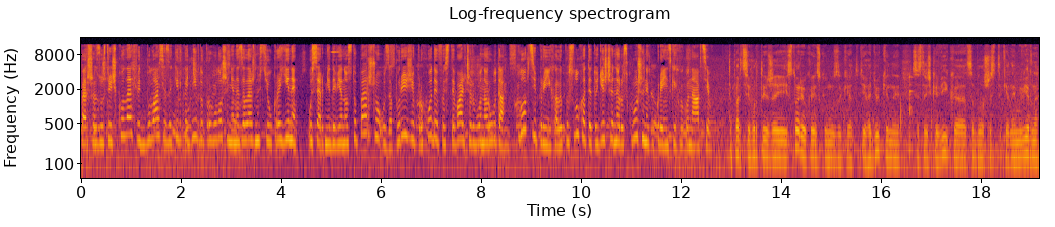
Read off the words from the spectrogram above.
Перша зустріч колег відбулася за кілька днів до проголошення незалежності України. У серпні 91-го у Запоріжжі проходив фестиваль Червона рута. Хлопці приїхали послухати тоді ще не розкручених українських виконавців. Тепер ці гурти вже є історією української музики, а тоді Гадюкіни, сестричка Віка, це було щось таке неймовірне.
